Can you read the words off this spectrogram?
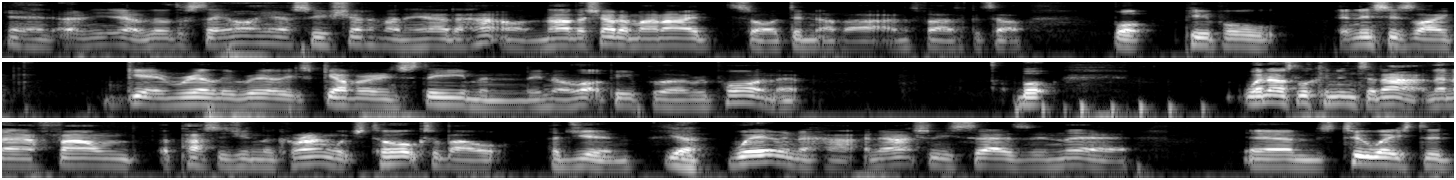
And, and you know they'll just say, "Oh yeah, I see a Shadow Man. He had a hat on." Now the Shadow Man I saw didn't have a hat, as far as I could tell. But people, and this is like getting really, really, it's gathering steam, and you know a lot of people are reporting it. But when I was looking into that, then I found a passage in the Quran which talks about a jinn yeah. wearing a hat, and it actually says in there, um, there's two ways to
